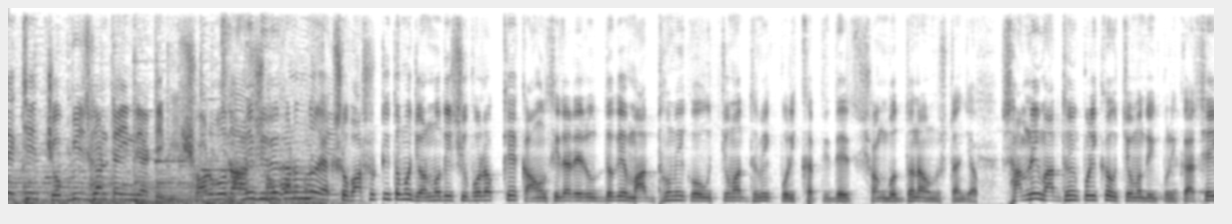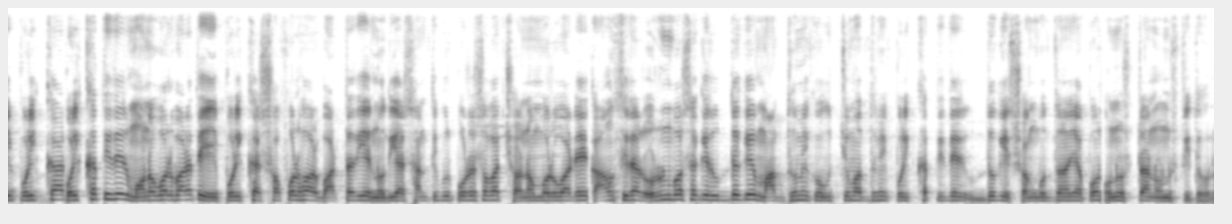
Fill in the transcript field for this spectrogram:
দেখছেন চব্বিশ ঘণ্টা ইন্ডিয়া টিভি। সর্বদা স্বামী বিবেকানন্দ একশো বাষট্টিতম জন্মদিন উপলক্ষে কাউন্সিলরের উদ্যোগে মাধ্যমিক ও উচ্চ মাধ্যমিক পরীক্ষার্থীদের সংবর্ধনা অনুষ্ঠান যাব সামনেই মাধ্যমিক পরীক্ষা উচ্চ মাধ্যমিক পরীক্ষা। সেই পরীক্ষা পরীক্ষার্থীদের মনোবল বাড়াতে এই পরীক্ষার সফল হওয়ার বার্তা দিয়ে নদিয়া শান্তিপুর পৌরসভার ছ নম্বর ওয়ার্ডের কাউন্সিলর অরুণ বসাকের উদ্যোগে মাধ্যমিক ও উচ্চ মাধ্যমিক পরীক্ষার্থীদের উদ্যোগে সংবর্ধনা যাপন অনুষ্ঠান অনুষ্ঠিত হলো।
